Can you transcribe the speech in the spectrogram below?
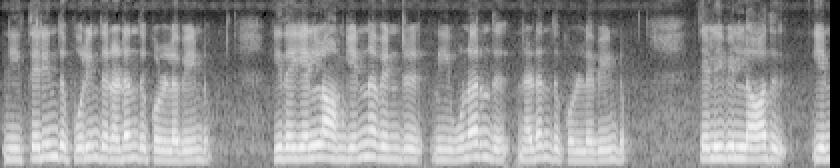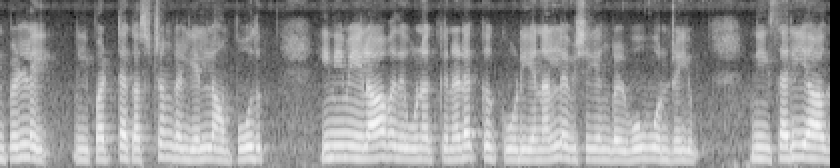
நீ தெரிந்து புரிந்து நடந்து கொள்ள வேண்டும். இதையெல்லாம் என்னவென்று நீ உணர்ந்து நடந்து கொள்ள வேண்டும். தெளிவில்லாது என் பிள்ளை நீ பட்ட கஷ்டங்கள் எல்லாம் போதும். இனிமேலாவது உனக்கு நடக்கக்கூடிய நல்ல விஷயங்கள் ஒவ்வொன்றையும் நீ சரியாக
